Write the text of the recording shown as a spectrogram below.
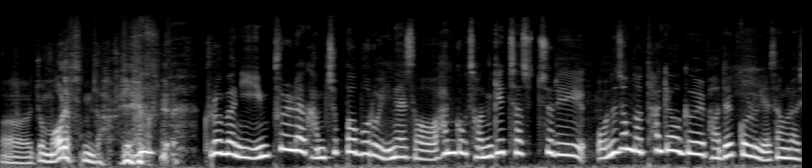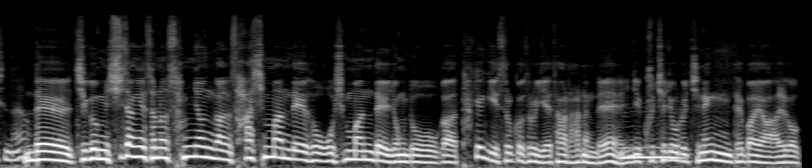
어, 좀 어렵습니다. 예. 그러면 이 인플레 감축법으로 인해서 한국 전기차 수출이 어느 정도 타격을 받을 걸로 예상을 하시나요? 네, 지금 시장에서는 3년간 40만 대에서 50만 대 정도가 타격이 있을 것으로 예상을 하는데 음. 이제 구체적으로 진행돼 봐야 알고,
